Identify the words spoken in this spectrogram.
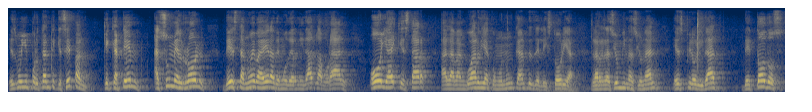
es muy importante que sepan que CATEM asume el rol de esta nueva era de modernidad laboral. Hoy hay que estar a la vanguardia como nunca antes de la historia. La relación binacional es prioridad de todos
